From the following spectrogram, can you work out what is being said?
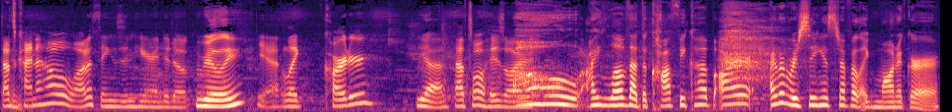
that's kind of how a lot of things in here ended up. Really? Yeah, like Carter. Yeah. That's all his art. Oh, I love that the coffee cup art. I remember seeing his stuff at like Moniker,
